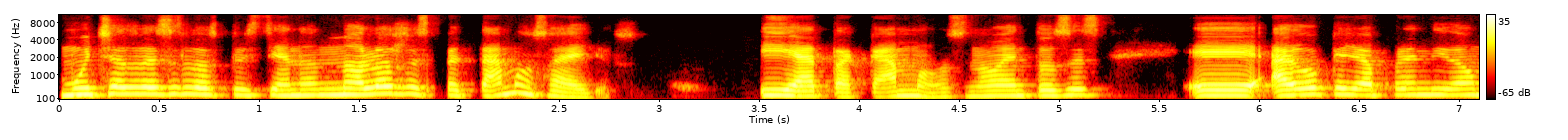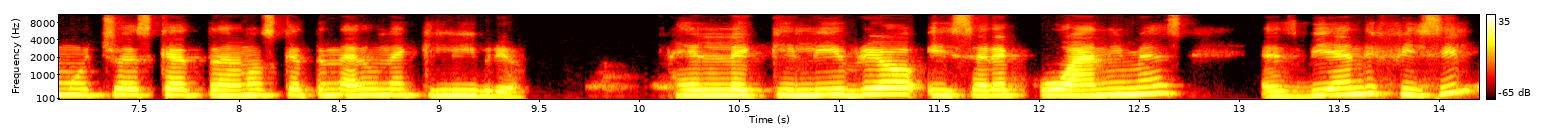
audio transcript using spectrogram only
muchas veces los cristianos no los respetamos a ellos y atacamos, ¿no? Entonces, eh, algo que yo he aprendido mucho es que tenemos que tener un equilibrio. El equilibrio y ser ecuánimes es bien difícil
